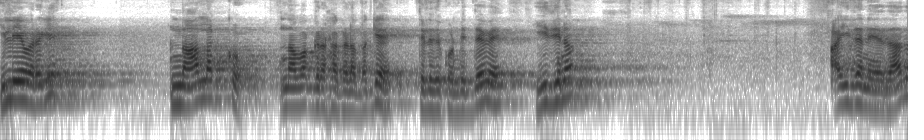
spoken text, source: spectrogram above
ಇಲ್ಲಿಯವರೆಗೆ ನಾಲ್ಕು ನವಗ್ರಹಗಳ ಬಗ್ಗೆ ತಿಳಿದುಕೊಂಡಿದ್ದೇವೆ. ಈ ದಿನ ಐದನೆಯದಾದ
